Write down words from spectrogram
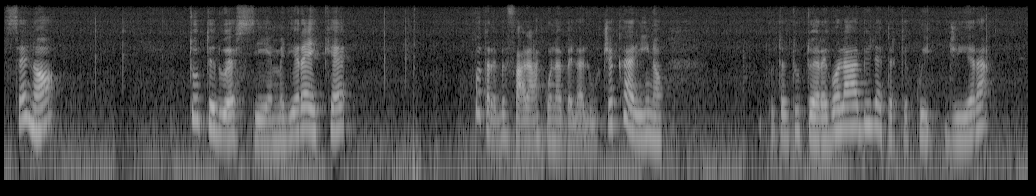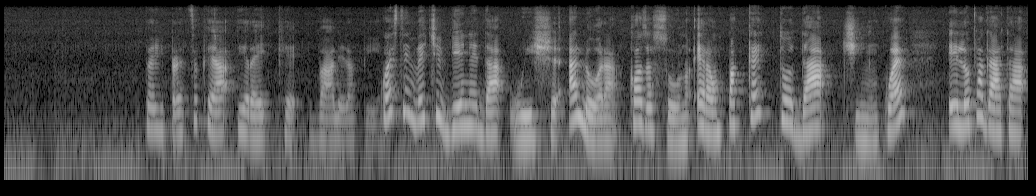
se no tutte e due assieme. Direi che potrebbe fare anche una bella luce carino. Tutto è regolabile perché qui gira per il prezzo che ha direi che vale la pena. Questo invece viene da Wish. Allora cosa sono? era un pacchetto da 5 e l'ho pagata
